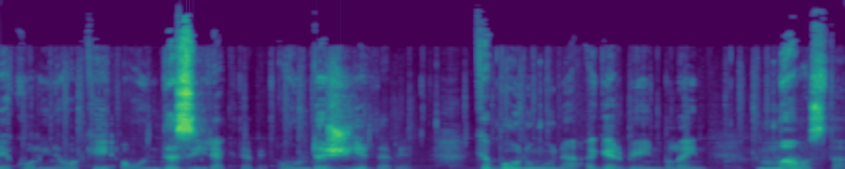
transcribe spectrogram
لێکۆڵینەوەکەی ئەوەندە زیرەک دەبێت ئەوەندە ژیر دەبێت کە بۆ نمونە ئەگەر بین بڵین مامۆستا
